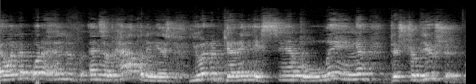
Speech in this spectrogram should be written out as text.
And what ends up happening is you end up getting a sampling distribution.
